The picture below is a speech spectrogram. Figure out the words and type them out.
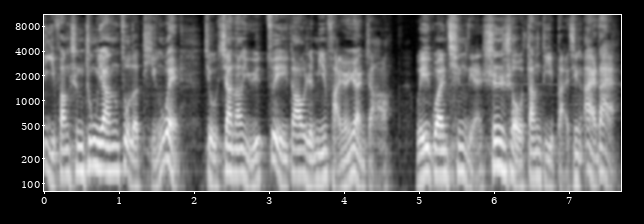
地方升中央做了廷尉，就相当于最高人民法院院长，为官清廉，深受当地百姓爱戴，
